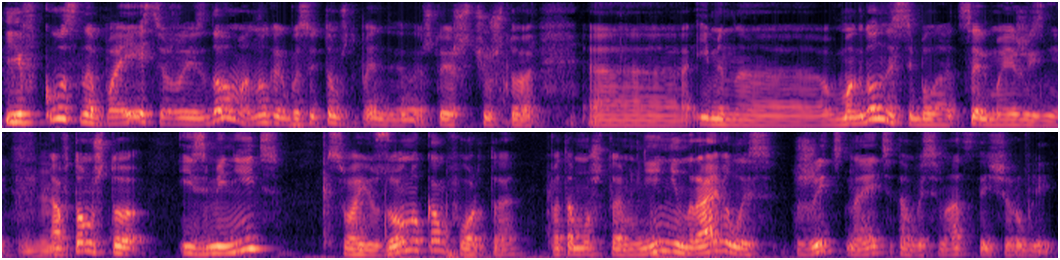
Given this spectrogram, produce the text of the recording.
И вкусно поесть уже из дома. Ну, как бы суть в том, что, понятно, что я шучу, что э, именно в Макдональдсе была цель моей жизни, а в том, что изменить свою зону комфорта, потому что мне не нравилось жить на эти там 18 тысяч рублей.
